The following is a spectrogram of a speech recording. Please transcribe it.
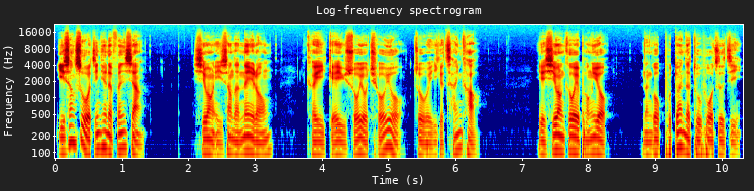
以上是我今天的分享，希望以上的内容可以给予所有球友作为一个参考，也希望各位朋友能够不断的突破自己，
